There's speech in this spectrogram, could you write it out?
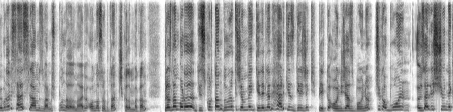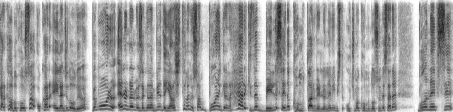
Ve burada bir tane silahımız varmış. Bunu da alalım abi. Ondan sonra buradan çıkalım bakalım. Birazdan bu arada Discord'dan duyuru atacağım ve gelebilen herkes gelecek. Birlikte oynayacağız bu oyunu. Çünkü bu oyunun özelleşiyor ne kadar kalabalık olsa o kadar eğlenceli oluyor. Ve bu oyunu en önemli özelliklerinden biri de yanlış hatırlamıyorsam bu oyuna giren herkese belli sayıda komutlar veriliyor. Ne bileyim işte uçma komutu olsun vesaire. Bunların hepsi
